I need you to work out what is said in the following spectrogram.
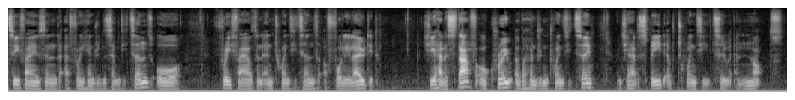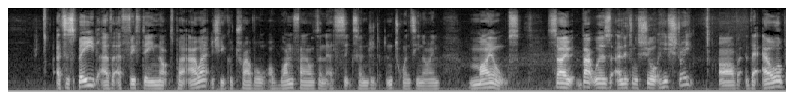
2,370 tons or 3,020 tons fully loaded. She had a staff or crew of 122 and she had a speed of 22 knots. At a speed of uh, 15 knots per hour, she could travel 1,629 miles. So that was a little short history of the Elbe,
